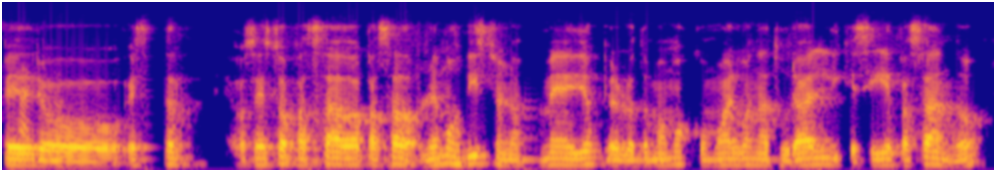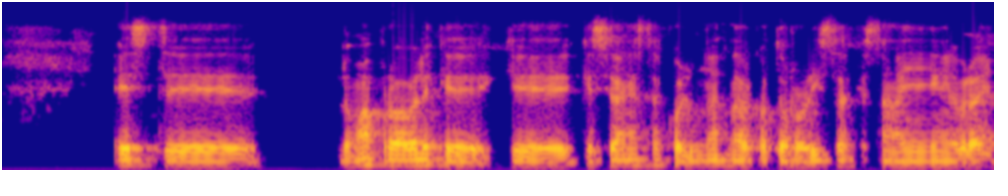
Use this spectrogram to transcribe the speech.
pero esto, o sea, esto ha pasado, ha pasado, lo hemos visto en los medios, pero lo tomamos como algo natural y que sigue pasando. Este, lo más probable es que, que, sean estas columnas narcoterroristas que están ahí en el Brain.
